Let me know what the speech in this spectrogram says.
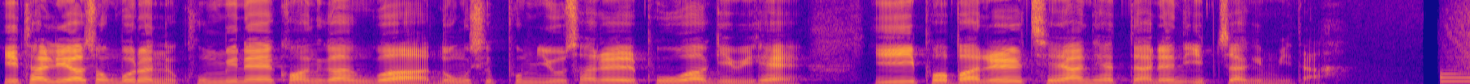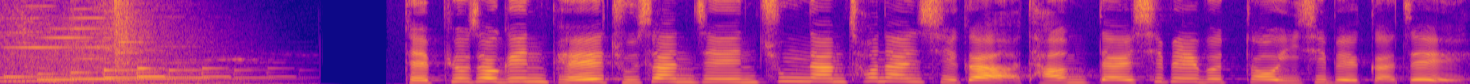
이탈리아 정부는 국민의 건강과 농식품 유산을 보호하기 위해 이 법안을 제안했다는 입장입니다. 대표적인 배 주산지인 충남 천안시가 다음 달 10일부터 20일까지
